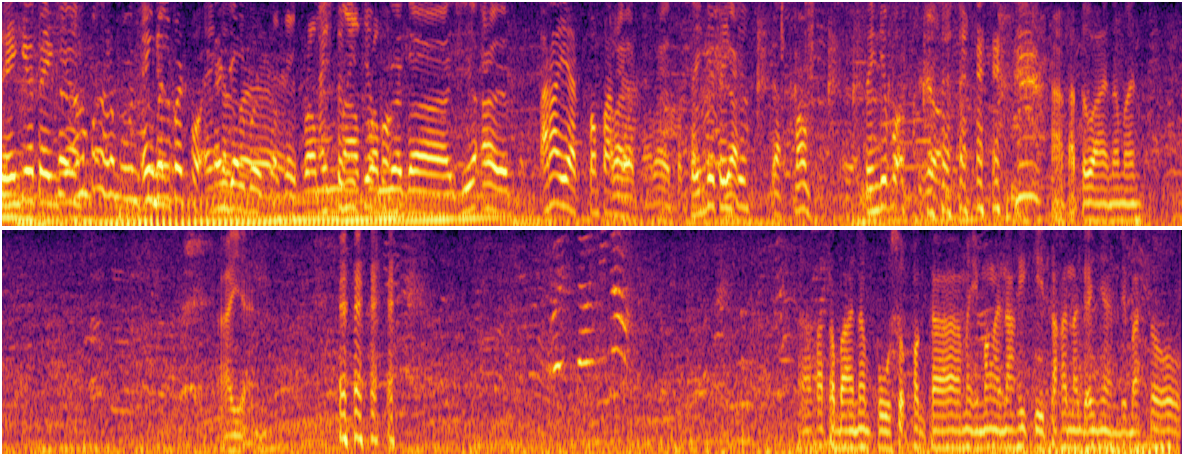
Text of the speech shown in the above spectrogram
Thank you, thank you. anong pangalan mo? Engelbert po, Engelbert. Okay, from Nice to uh, meet you from po. Nueva Ecija. Ah, Arayat, Pampanga. alright, alright. Thank you, thank you. Ma'am. Thank you po. Nakakatuwa naman. Ayan. Nakakataba ng puso pagka may mga nakikita ka na ganyan, di ba? So,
